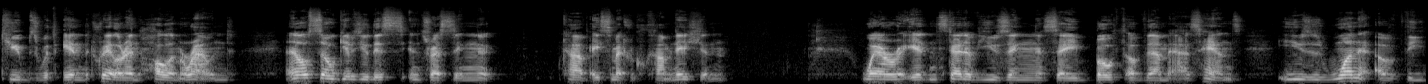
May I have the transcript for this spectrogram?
cubes within the trailer and haul them around, and also gives you this interesting kind of asymmetrical combination where it, instead of using, say, both of them as hands, it uses one of the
